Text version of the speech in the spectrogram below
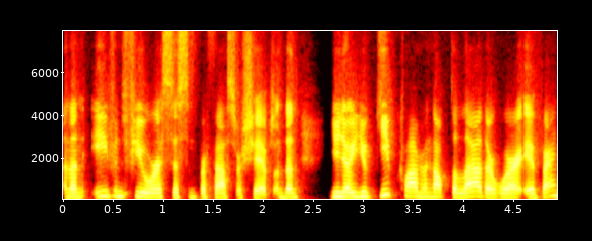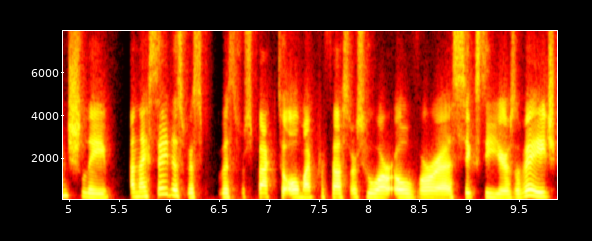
and then even fewer assistant professorships. And then, you know, you keep climbing up the ladder where eventually, and I say this with, with respect to all my professors who are over uh, 60 years of age,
